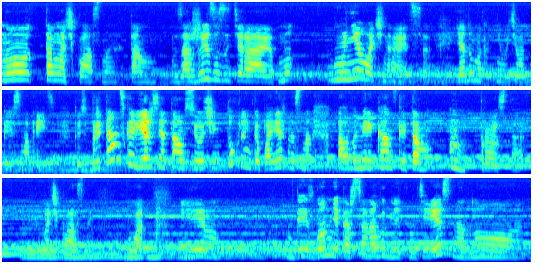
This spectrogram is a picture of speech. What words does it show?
Ну, там очень классно. Там за жизу затирают. Ну, мне очень нравится. Я думаю, как-нибудь его пересмотреть. То есть британская версия там все очень тухленько, поверхностно, а в американской там м, просто очень классный. Вот. Days Gone, мне кажется, она выглядит интересно, но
